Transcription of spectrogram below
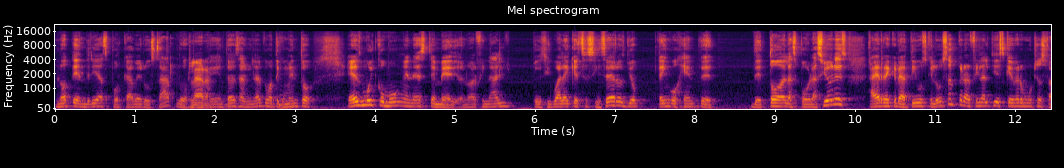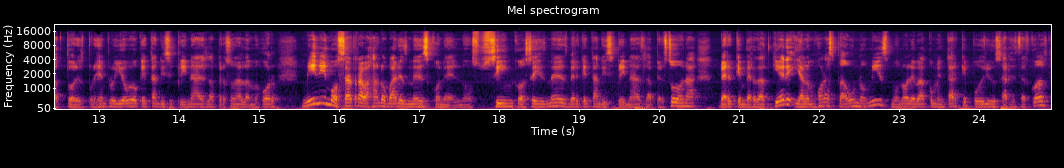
no tendrías por qué haber usarlo. Claro. Entonces al final, como te comento, es muy común en este medio, ¿no? Al final, pues igual hay que ser sinceros, yo tengo gente de todas las poblaciones. Hay recreativos que lo usan, pero al final tienes que ver muchos factores. Por ejemplo, yo veo qué tan disciplinada es la persona, a lo mejor mínimo está trabajando varios meses con él, ¿no? Cinco o seis meses, ver qué tan disciplinada es la persona, ver que en verdad quiere y a lo mejor hasta uno mismo, ¿no? Le va a comentar que podría usar estas cosas,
